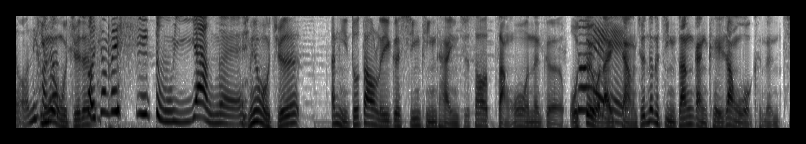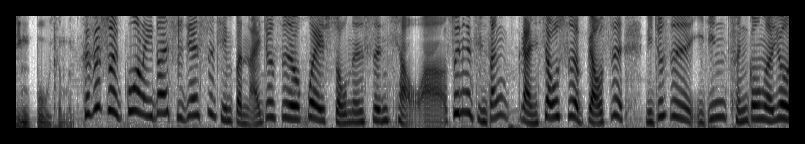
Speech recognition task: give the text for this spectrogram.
哦！你好像我觉得好像在吸毒一样哎、欸。没有，我觉得啊，你都到了一个新平台，你就是要掌握那个。我对我来讲，就那个紧张感可以让我可能进步什么的。可是，所以过了一段时间，事情本来就是会熟能生巧啊，所以那个紧张感消失了，表示你就是已经成功了，又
